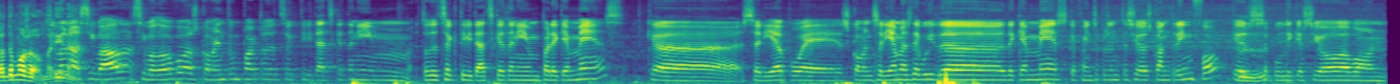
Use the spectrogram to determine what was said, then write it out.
Conta'm-ho, Sí, Marina. bueno, si, vol, si voleu, vos comento un poc totes les activitats que tenim, totes les activitats que tenim per aquest mes, que seria, pues, començaríem el 18 de- d'aquest mes que fem la presentació del Contrainfo, que és Mhm. la publicació on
